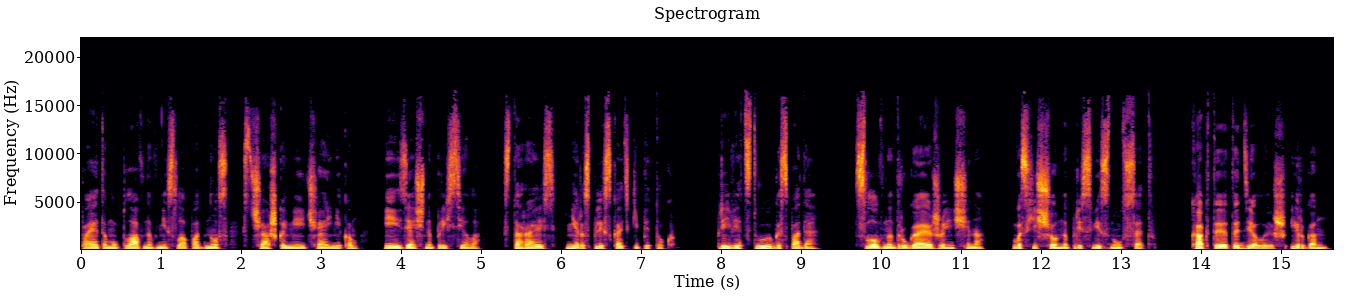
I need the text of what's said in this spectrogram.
поэтому плавно внесла поднос с чашками и чайником и изящно присела, стараясь не расплескать кипяток. «Приветствую, господа», словно другая женщина», — восхищенно присвистнул Сет. «Как ты это делаешь, Ирган?»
